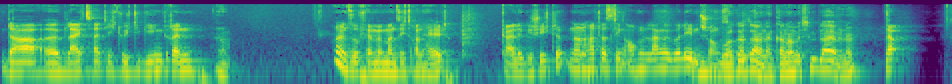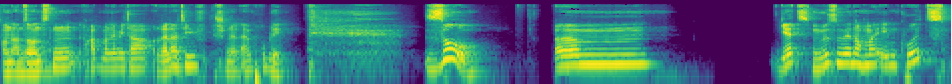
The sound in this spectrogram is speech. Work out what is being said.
da äh, gleichzeitig durch die Gegend rennen. Ja. Und insofern, wenn man sich dran hält, geile Geschichte, und dann hat das Ding auch eine lange Überlebenschance. Wollte gerade sagen, dann kann noch ein bisschen bleiben, ne? Ja. Und ansonsten hat man nämlich da relativ schnell ein Problem. So. Ähm, jetzt müssen wir noch mal eben kurz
